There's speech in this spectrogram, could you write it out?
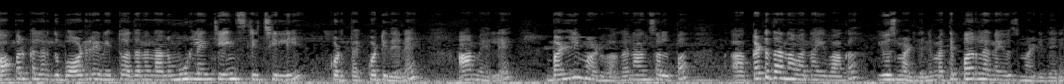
ಕಾಪರ್ ಕಲರ್ದು ಬಾರ್ಡರ್ ಏನಿತ್ತು, ಅದನ್ನ ನಾನು ಮೂರ್ ಲೈನ್ ಚೈನ್ ಸ್ಟಿಚ್ ಇಲ್ಲಿ ಕೊಡ್ತಾ, ಕೊಟ್ಟಿದ್ದೇನೆ. ಆಮೇಲೆ ಬಳ್ಳಿ ಮಾಡುವಾಗ ನಾನು ಸ್ವಲ್ಪ ಕಟ್ಟದಾನವನ್ನ ಇವಾಗ ಯೂಸ್ ಮಾಡಿದ್ದೇನೆ. ಮತ್ತೆ ಪರ್ಲ್ ಅನ್ನ ಯೂಸ್ ಮಾಡಿದ್ದೇನೆ.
